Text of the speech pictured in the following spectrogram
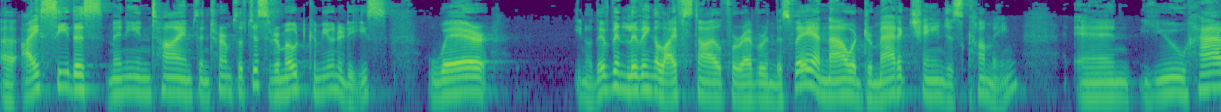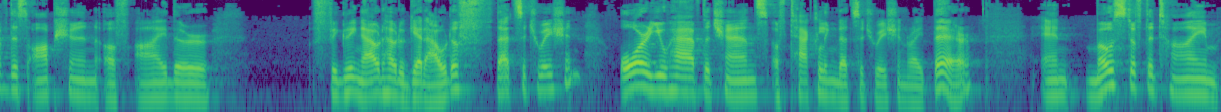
Uh, I see this many in times in terms of just remote communities where you know they've been living a lifestyle forever in this way, and now a dramatic change is coming, and you have this option of either figuring out how to get out of that situation or you have the chance of tackling that situation right there. And most of the time,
